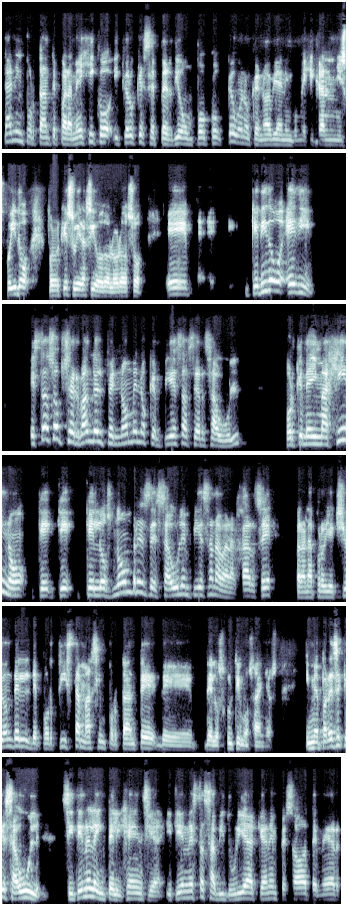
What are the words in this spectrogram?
tan importante para México y creo que se perdió un poco. Qué bueno que no había ningún mexicano en miscuido, porque eso hubiera sido doloroso. Eh, querido Eddie, ¿estás observando el fenómeno que empieza a ser Saúl? Porque me imagino que, que, los nombres de Saúl empiezan a barajarse para la proyección del deportista más importante de, de, los últimos años. Y me parece que Saúl, si tiene la inteligencia y tiene esta sabiduría que han empezado a tener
